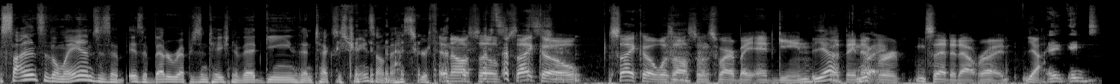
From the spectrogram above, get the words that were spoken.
Silence of the Lambs is a is a better representation of Ed Gein than Texas Chainsaw Massacre. and also, Psycho. Psycho was also inspired by Ed Gein. Yeah, but they never right. said it outright. Yeah, Ex-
